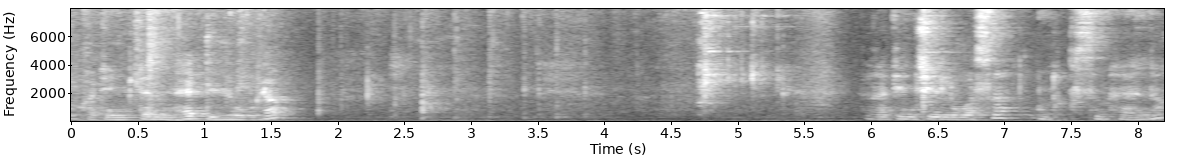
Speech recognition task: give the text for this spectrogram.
وغادي نبدأ من هاد الأولى. غادي نجي للوسط ونقسمها هنا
